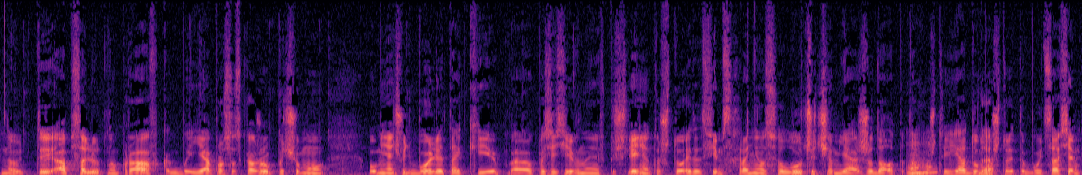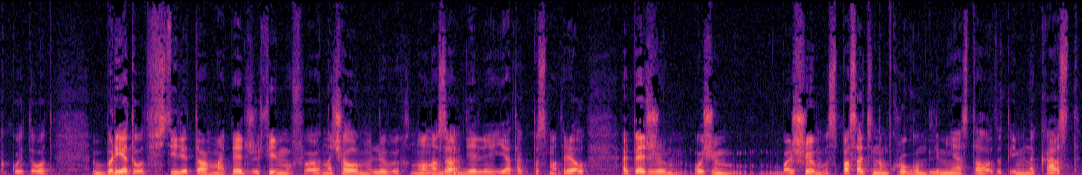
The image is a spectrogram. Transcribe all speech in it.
Ну, ты абсолютно прав, как бы я просто скажу, почему у меня чуть более такие э, позитивные впечатления, то что этот фильм сохранился лучше, чем я ожидал, потому Мгм. что я думал, Да. что это будет совсем какой-то вот бред вот в стиле там, опять же, фильмов э, начала нулевых, но на Да. самом деле я так посмотрел, опять же, очень большим спасательным кругом для меня стал этот именно каст,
